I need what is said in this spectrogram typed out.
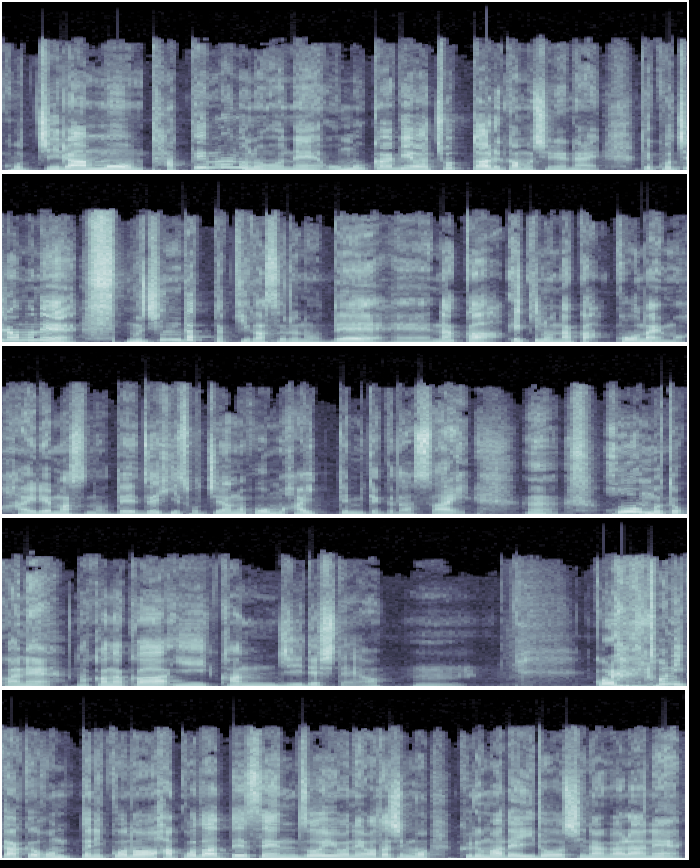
こちらも建物のね、面影はちょっとあるかもしれない。で、こちらもね、無人だった気がするので、えー、中、駅の中、構内も入れますので、ぜひそちらの方も入ってみてください。うん。ホームとかね、なかなかいい感じでしたよ。うん。これ、とにかく本当にこの函館線沿いをね、私も車で移動しながらね、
